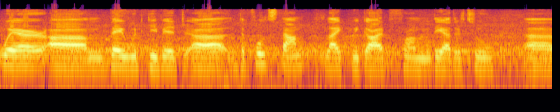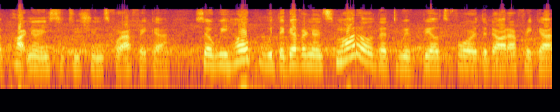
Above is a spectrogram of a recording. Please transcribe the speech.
where um, they would give it uh, the full stamp like we got from the other two uh, partner institutions for Africa. So we hope with the governance model that we've built for the Dot Africa,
